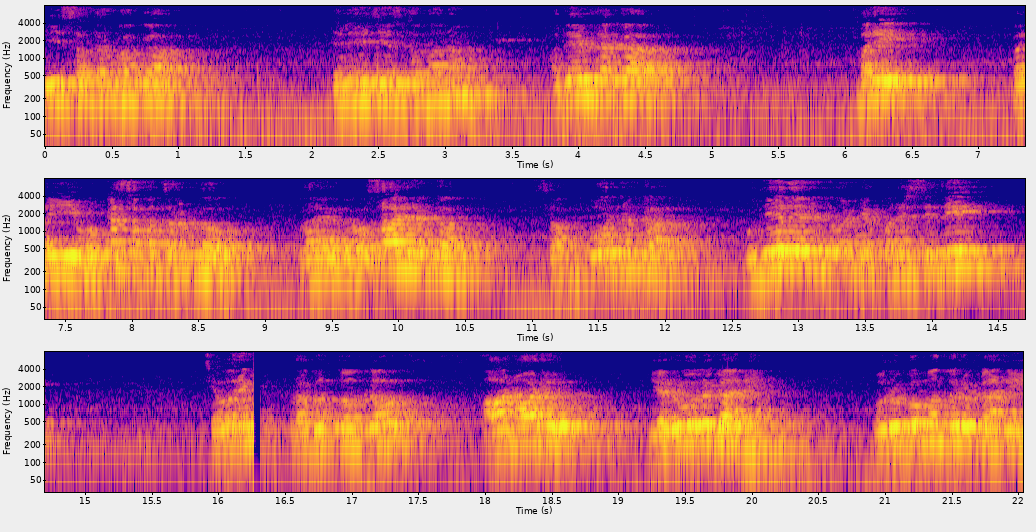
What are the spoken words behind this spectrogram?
ఈ సందర్భంగా తెలియజేస్తున్నాను. అదేవిధంగా మరి మరి ఈ ఒక్క సంవత్సరంలో మరి వ్యవసాయ రంగం సంపూర్ణంగా కుదేలైనటువంటి పరిస్థితి చివరి ప్రభుత్వంలో ఆనాడు ఎరువులు కానీ పురుగు మందులు కానీ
